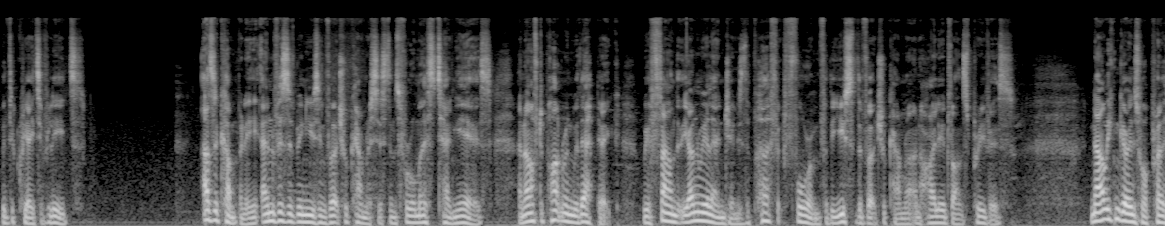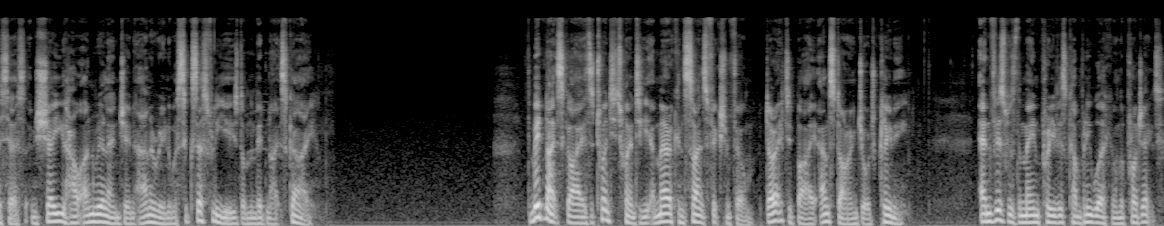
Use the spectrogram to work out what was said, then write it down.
with the creative leads. As a company, NVIZ have been using virtual camera systems for almost 10 years, and after partnering with Epic, we have found that the Unreal Engine is the perfect forum for the use of the virtual camera and highly advanced previs. Now we can go into our process and show you how Unreal Engine and Arena were successfully used on the Midnight Sky. The Midnight Sky is a 2020 American science fiction film directed by and starring George Clooney. NVIZ was the main previs company working on the project,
